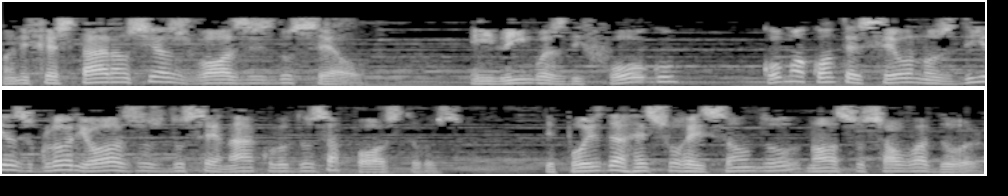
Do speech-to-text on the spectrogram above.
manifestaram-se as vozes do céu, em línguas de fogo, como aconteceu nos dias gloriosos do cenáculo dos apóstolos, depois da ressurreição do nosso Salvador.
